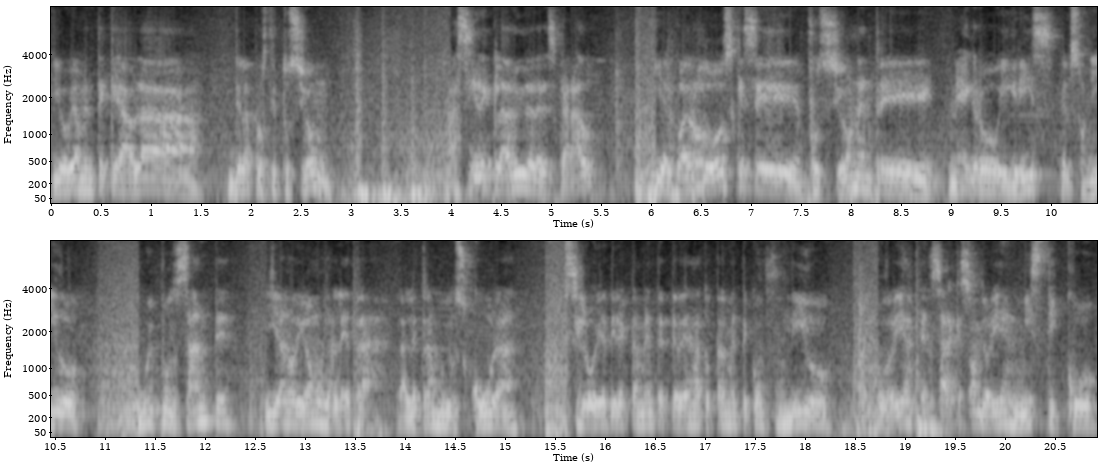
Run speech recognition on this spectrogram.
y obviamente que habla de la prostitución, así de claro y de descarado. Y el cuadro 2 que se fusiona entre negro y gris, el sonido muy punzante y ya no digamos la letra, la letra muy oscura. Si lo oyes directamente te deja totalmente confundido. Podrías pensar que son de origen místico,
